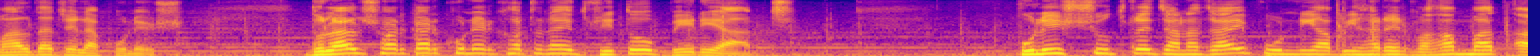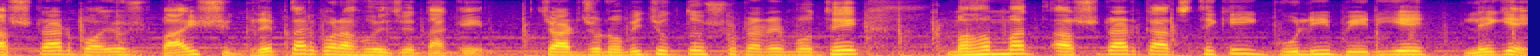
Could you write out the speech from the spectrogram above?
মালদা জেলা পুলিশ। দুলাল সরকার খুনের ঘটনায় ধৃত বেড়ে আট পুলিশ সূত্রে জানা যায়, পূর্ণিয়া বিহারের মোহাম্মদ আশরার বয়স বাইশ, গ্রেপ্তার করা হয়েছে তাকে। চারজন অভিযুক্ত শুটারের মধ্যে মোহাম্মদ আশরার কাছ থেকেই গুলি বেরিয়ে লেগে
